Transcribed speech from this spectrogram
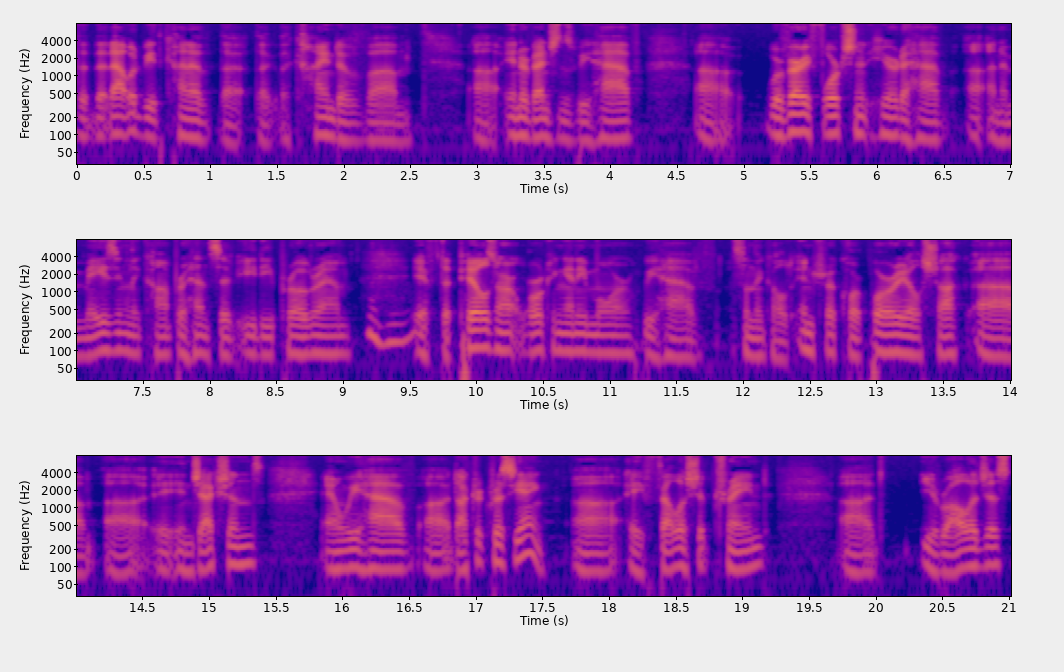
th- th- that would be the kind of the, the, the kind of um, uh, interventions we have. Uh, we're very fortunate here to have uh, an amazingly comprehensive ED program. If the pills aren't working anymore, we have something called intracorporeal shock uh, uh, injections, and we have uh, Dr. Chris Yang, uh, a fellowship trained uh, urologist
